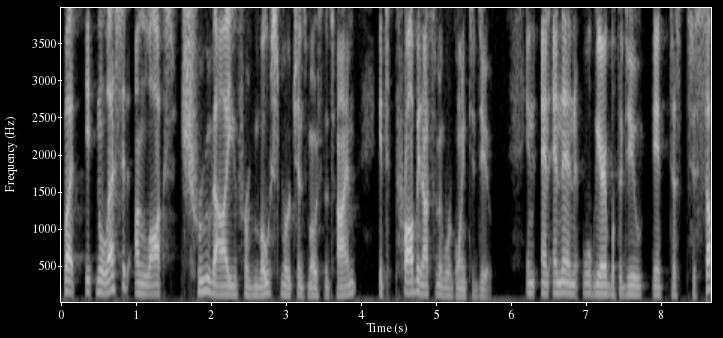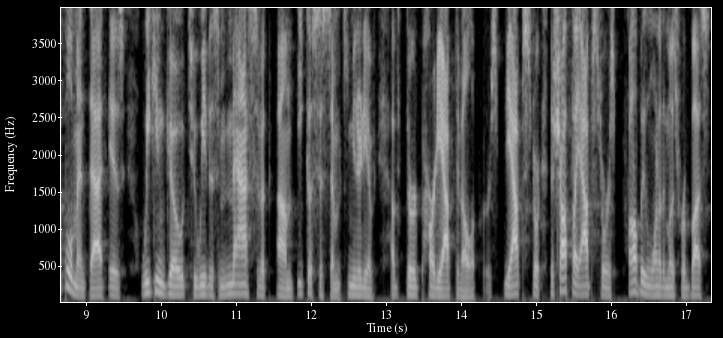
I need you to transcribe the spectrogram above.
But it, unless it unlocks true value for most merchants most of the time, it's probably not something we're going to do. And, and, and then what we're able to do it, to, to supplement that is we can go to, we have this massive um, ecosystem, community of, of third party app developers. The App Store, the Shopify App Store is probably one of the most robust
